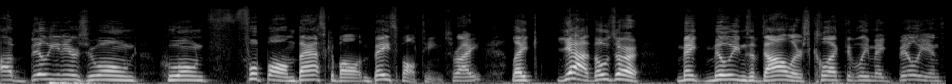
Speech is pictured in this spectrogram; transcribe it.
uh, billionaires who own who own football and basketball and baseball teams, right? Like, yeah, those are make millions of dollars collectively make billions.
